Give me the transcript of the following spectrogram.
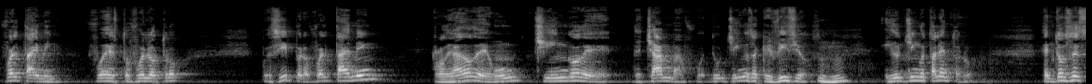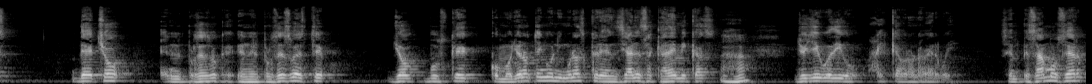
Fue el timing, fue esto, fue el otro. Pues sí, pero fue el timing rodeado de un chingo de, de chamba, de un chingo de sacrificios y de un chingo de talento, ¿no? Entonces, de hecho, en el proceso, que- en el proceso este, yo busqué, como yo no tengo ninguna credenciales académicas, Ajá. yo llego y digo, ay cabrón, a ver, güey. Si empezamos a ser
